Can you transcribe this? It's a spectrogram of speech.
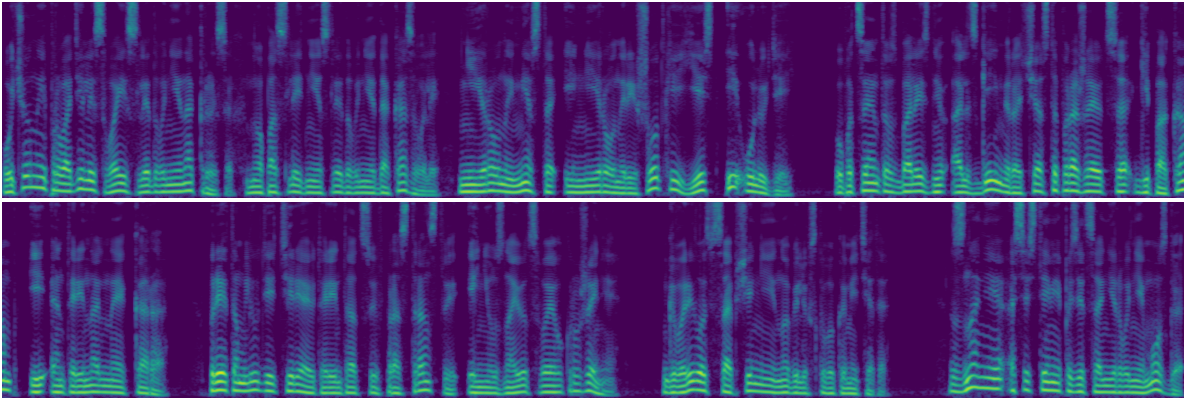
Ученые проводили свои исследования на крысах, но последние исследования доказывали, нейроны места и нейроны решетки есть и у людей. У пациентов с болезнью Альцгеймера часто поражаются гиппокамп и энтеринальная кора. При этом люди теряют ориентацию в пространстве и не узнают свое окружение, говорилось в сообщении Нобелевского комитета. Знания о системе позиционирования мозга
